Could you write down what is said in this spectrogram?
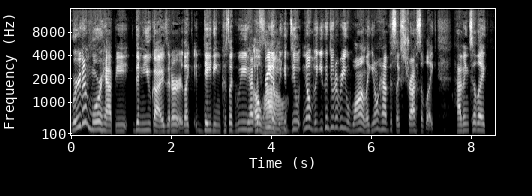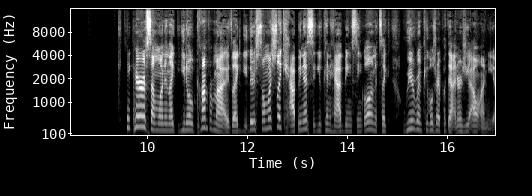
we're even more happy than you guys that are like dating because like we have the Oh freedom. We could do no, but you can do whatever you want. Like you don't have this like stress of like having to like take care of someone and like you know compromise like you, there's so much like happiness that you can have being single and it's like weird when people try to put that energy out on you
